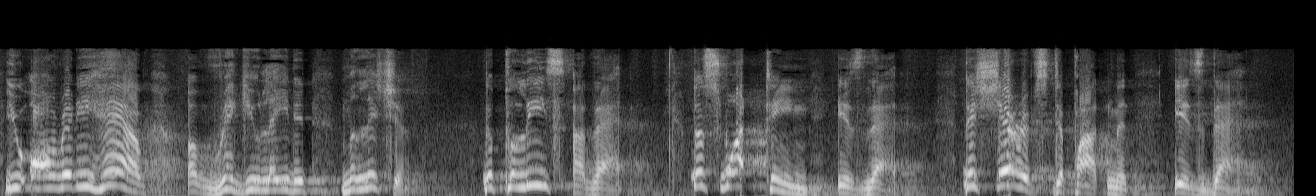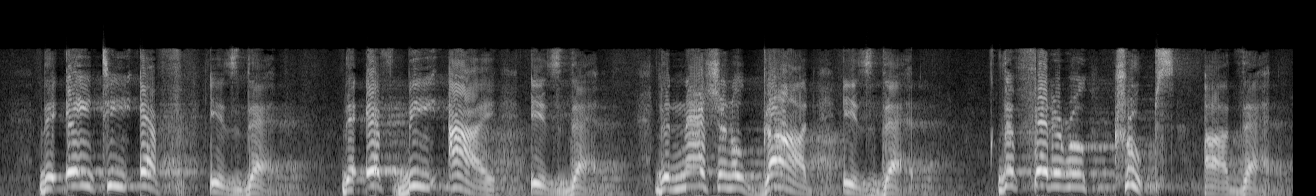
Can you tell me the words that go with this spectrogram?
you already have a regulated militia. The police are that. The SWAT team is that. The sheriff's department is that. The ATF is that. The FBI is that. The National Guard is that. The federal troops are that.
